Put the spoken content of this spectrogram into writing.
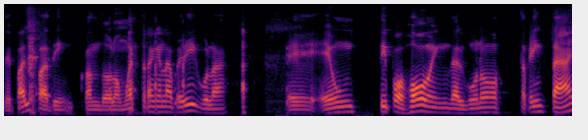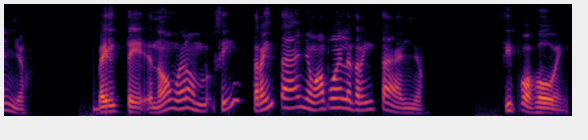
de Palpatine, cuando lo muestran en la película, eh, es un tipo joven de algunos 30 años? 20, no, bueno, sí, 30 años, vamos a ponerle 30 años. Tipo joven.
